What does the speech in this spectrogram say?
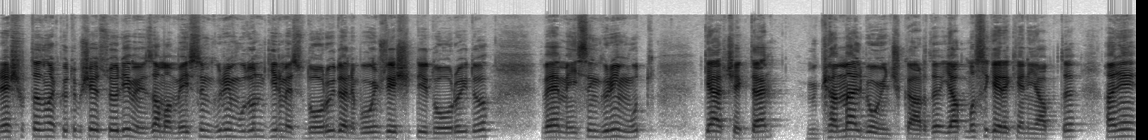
Rashford'dan da kötü bir şey söyleyemeyiz ama Mason Greenwood'un girmesi doğruydu. Hani bu oyuncu değişikliği doğruydu. Ve Mason Greenwood gerçekten mükemmel bir oyun çıkardı. Yapması gerekeni yaptı. Hani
